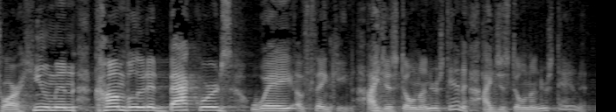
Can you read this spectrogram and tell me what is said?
to our human, convoluted, backwards way of thinking. I just don't understand it. I just don't understand it.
